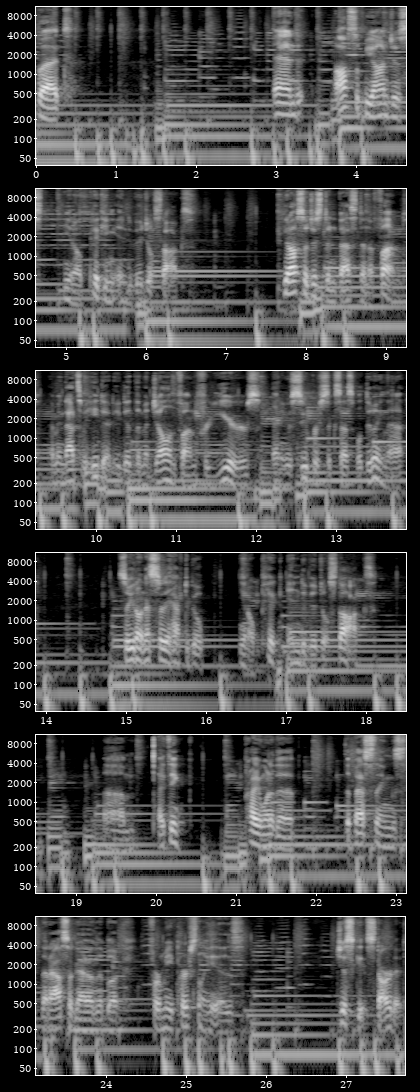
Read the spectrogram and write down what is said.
But, and also beyond just, you know, picking individual stocks, you can also just invest in a fund. I mean, that's what he did. He did the Magellan Fund for years, and he was super successful doing that. So you don't necessarily have to go, you know, pick individual stocks. Um, I think probably one of the the best things that I also got out of the book for me personally is just get started.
